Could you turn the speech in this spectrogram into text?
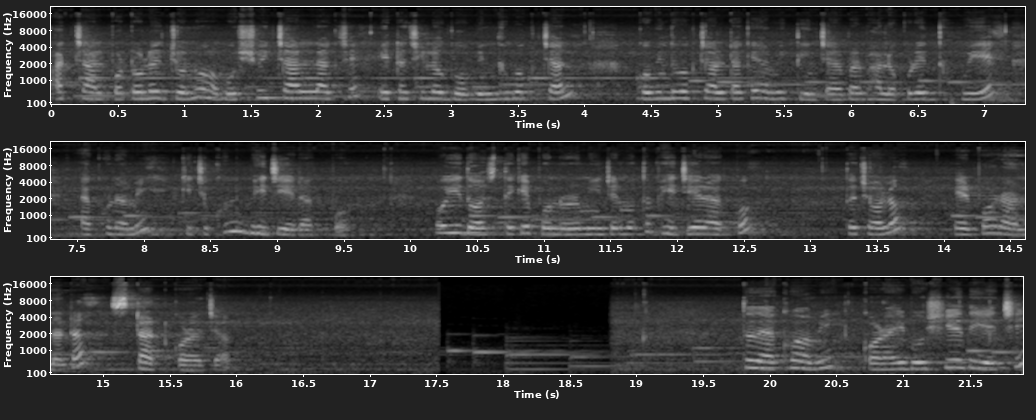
আর চাল পটলের জন্য অবশ্যই চাল লাগছে। এটা ছিল গোবিন্দভোগ চাল। গোবিন্দভোগ চালটাকে আমি তিন, চারবার ভালো করে ধুয়ে এখন আমি কিছুক্ষণ ভিজিয়ে রাখব। ওই দশ থেকে পনেরো মিনিটের মতো ভিজিয়ে রাখব। তো চলো, এরপর রান্নাটা স্টার্ট করা যাক। তো দেখো, আমি কড়াই বসিয়ে দিয়েছি।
